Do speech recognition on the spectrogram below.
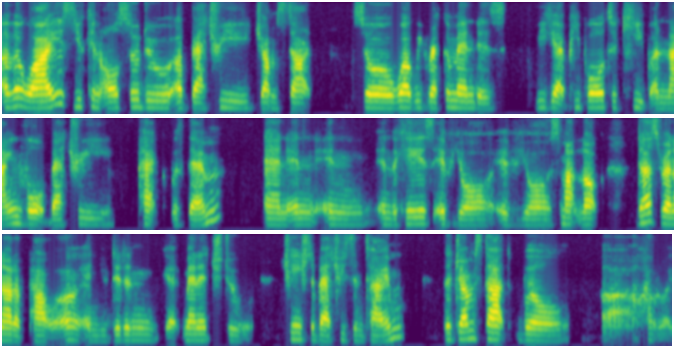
Otherwise, you can also do a battery jumpstart. So what we recommend is we get people to keep a nine volt battery pack with them, And in in in the case if your if your smart lock does run out of power and you didn't get manage to change the batteries in time, the jumpstart will uh, how do I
